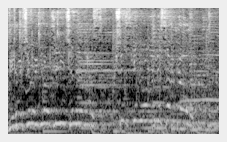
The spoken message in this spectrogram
Witajcie moi drodzy, liczę na was. Wszystkie dłonie wysoko.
